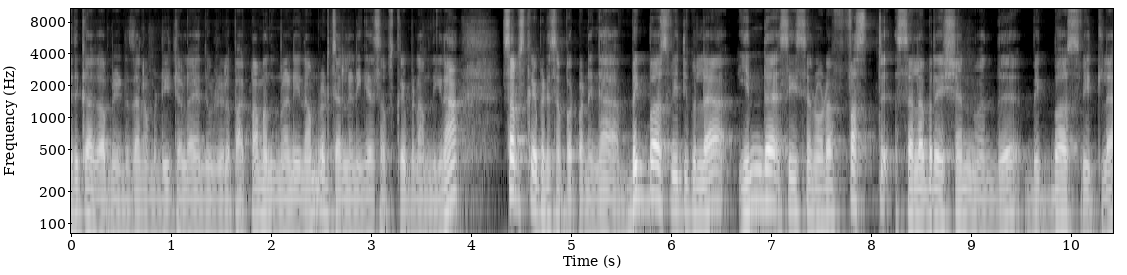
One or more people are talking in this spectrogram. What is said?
எதுக்காக அப்படின்றத நம்ம டீட்டெயிலாக இந்த வீடியோவில் பார்க்கலாம். அது முன்னாடி நம்மளோட சேனலை நீங்கள் சப்ஸ்கிரைப் பண்ணாமதிங்கன்னா சப்ஸ்கிரைப் பண்ணி சப்போர்ட் பண்ணுங்கள் பிக் பாஸ் வீட்டுக்குள்ளே இந்த சீசனோட ஃபஸ்ட் செலப்ரேஷன் வந்து பிக் பாஸ் வீட்டில்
